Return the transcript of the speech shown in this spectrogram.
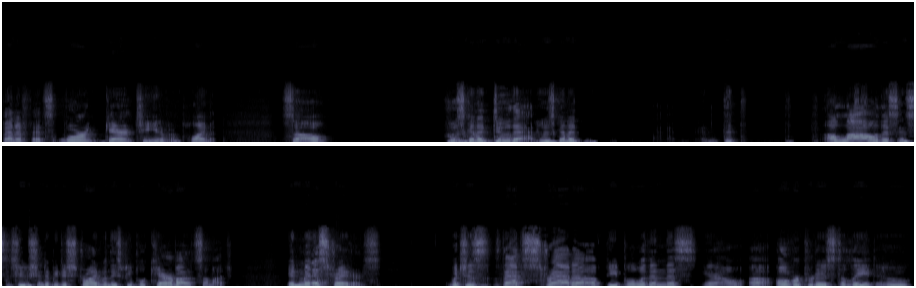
benefits or guaranteed of employment. So who's going to do that? Who's going to allow this institution to be destroyed when these people care about it so much? Administrators, which is that strata of people within this, you know, uh, overproduced elite who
